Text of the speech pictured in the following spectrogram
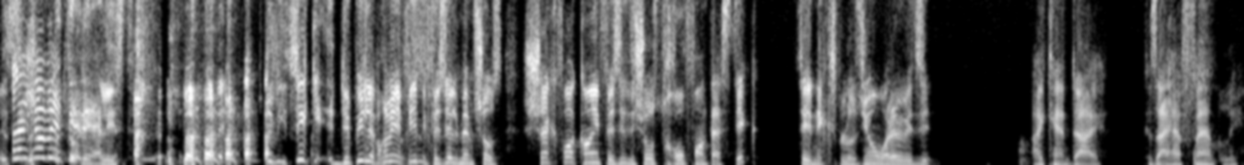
Ça n'a jamais été réaliste. tu sais que depuis le premier film, il faisait la même chose. Chaque fois, quand il faisait des choses trop fantastiques, c'est une explosion, whatever, il dit I can't die because I have family.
